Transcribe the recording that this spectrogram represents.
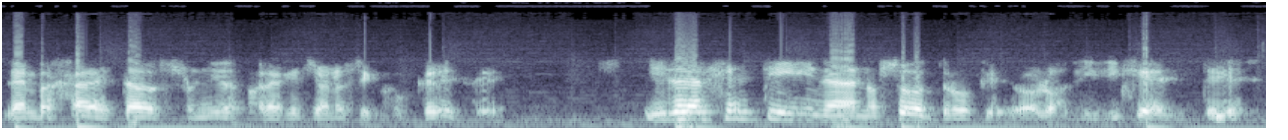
la Embajada de Estados Unidos para que eso no se concrete? Y la Argentina, nosotros, que, o los dirigentes,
